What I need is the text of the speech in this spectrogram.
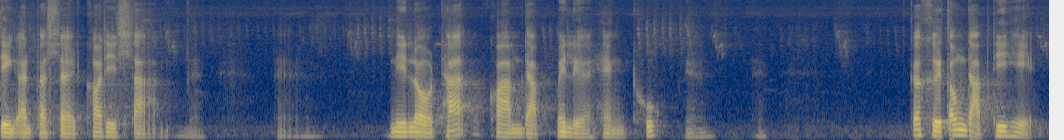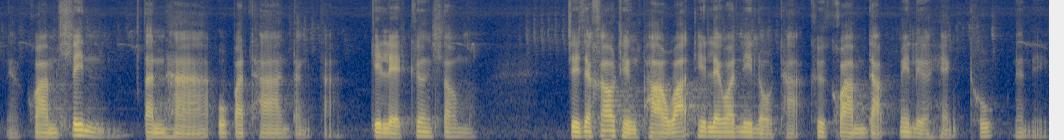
จริงอันประเสริฐข้อที่สาม นิโรธะความดับไม่เหลือแห่งทุกนะนะก็คือต้องดับที่เหตุนะความสิ้นตัณหาอุปทานต่างๆ กิเลสเครื่องซ่อมจึงจะเข้าถึงภาวะที่เรียกว่านิโรธะคือความดับไม่เหลือแห่งทุกข์นั่นเอง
